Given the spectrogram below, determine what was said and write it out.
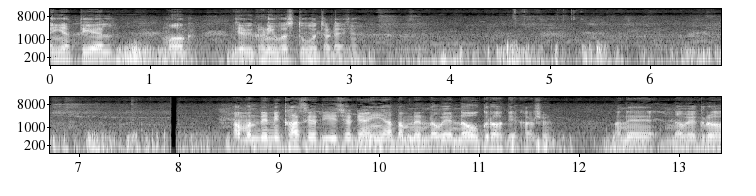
અહીંયા તેલ, મગ જેવી ઘણી વસ્તુઓ ચડે છે. આ મંદિરની ખાસિયત એ છે કે અહીંયા તમને નવે નવ ગ્રહ દેખાશે અને નવે ગ્રહ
